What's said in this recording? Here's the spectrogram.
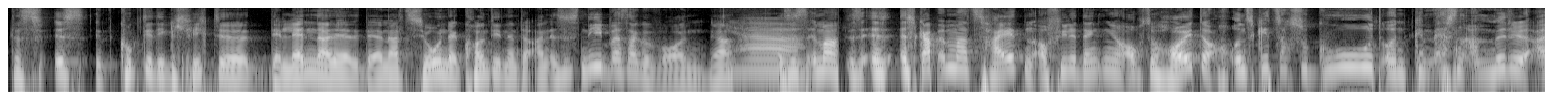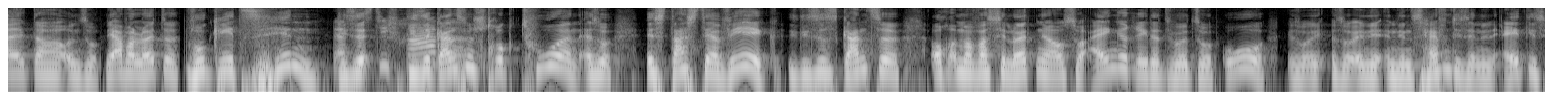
Das ist, guck dir die Geschichte der Länder, der, der Nationen, der Kontinente an. Es ist nie besser geworden, ja. ja. Es ist immer, es, es, es gab immer Zeiten, auch viele denken ja auch so heute, heute, auch uns geht's doch so gut und gemessen am Mittelalter und so. Ja, aber Leute, wo geht's hin? Das diese, ist die Frage. diese ganzen Strukturen, also ist das der Weg? Dieses ganze, auch immer, was den Leuten ja auch so eingeredet wird, so, oh, so, so in, den- in den 70s, in den 80s,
